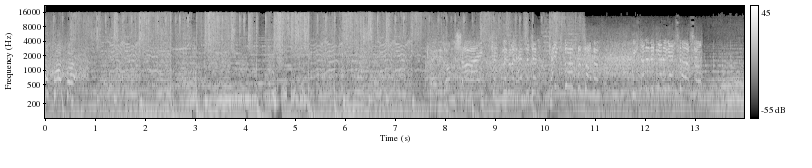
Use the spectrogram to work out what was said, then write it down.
Paul Pogba. Kane is onside. Check a little bit hesitant. Kane scores for Tottenham. He's done it again against Arsenal.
